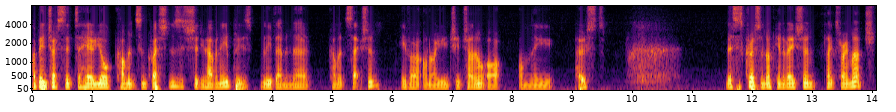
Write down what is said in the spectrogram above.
I'd be interested to hear your comments and questions. Should you have any, please leave them in the comment section, either on our YouTube channel or on the post. This is Chris from Nokia Innovation. Thanks very much.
